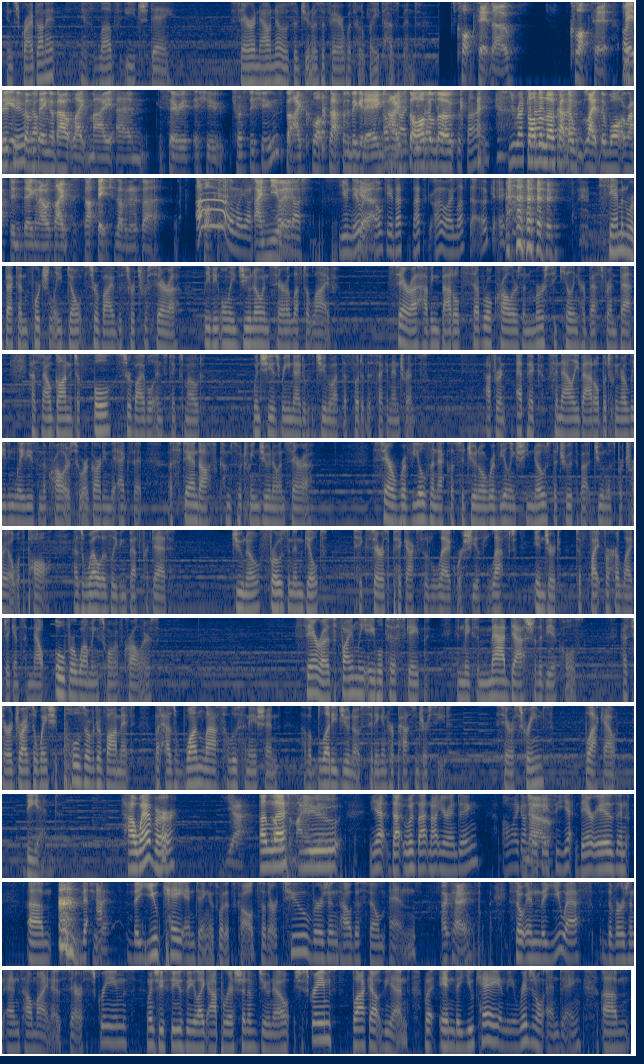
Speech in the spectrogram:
Inscribed on it is love each day. Sarah now knows of Juno's affair with her late husband. Clocked it though. Clocked it. Oh, Maybe did it's something about like my um, serious issue, trust issues, but I clocked that from the beginning. Oh I God, saw you the look. The signs. You saw the look at the like the water rafting thing, and I was like, "That bitch is having an affair." Clock oh it. Oh my gosh! I knew oh it. oh it. my gosh, you knew Yeah. it. Okay, that's that's. Oh, I love that. Okay. Sam and Rebecca unfortunately don't survive the search for Sarah, leaving only Juno and Sarah left alive. Sarah, having battled several crawlers and mercy killing her best friend Beth, has now gone into full survival instinct mode when she is reunited with Juno at the foot of the second entrance. After an epic finale battle between our leading ladies and the crawlers who are guarding the exit, a standoff comes between Juno and Sarah. Sarah reveals the necklace to Juno, revealing she knows the truth about Juno's betrayal with Paul, as well as leaving Beth for dead. Juno, frozen in guilt, takes Sarah's pickaxe to the leg where she is left, injured, to fight for her life against a now overwhelming swarm of crawlers. Sarah is finally able to escape and makes a mad dash to the vehicles. As Sarah drives away, she pulls over to vomit, but has one last hallucination of a bloody Juno sitting in her passenger seat. Sarah screams, blackout, the end. However, yeah. unless you ending. yeah that was that not your ending oh my gosh No. okay see yeah there is an um the, She's there. The uk ending is what it's called. So there are two versions how this film ends. Okay. so in the us the version ends how mine is. Sarah screams when she sees the like apparition of juno. She screams blackout the end. But in the uk in the original ending um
